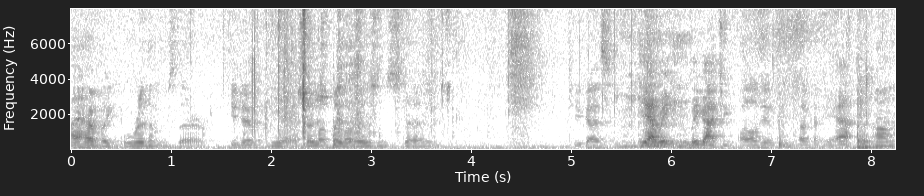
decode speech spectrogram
I have like rhythms there. You do? Yeah, so I just play those instead. You guys? Yeah, we, we got you. All of you? Okay. Yeah. Um,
